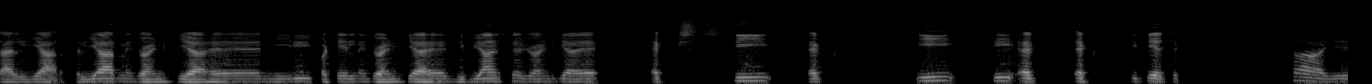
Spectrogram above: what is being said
सलियार सलियार ने ज्वाइन किया है। नील पटेल ने ज्वाइन किया है। दिव्यांश ने ज्वाइन किया है। X T X E T H X E T H X अच्छा ये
